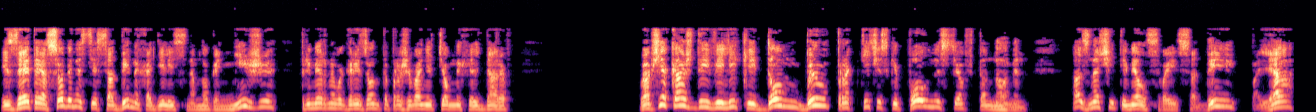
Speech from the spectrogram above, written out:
Из-за этой особенности сады находились намного ниже примерного горизонта проживания темных эльдаров. Вообще каждый великий дом был практически полностью автономен, а значит имел свои сады, поля,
